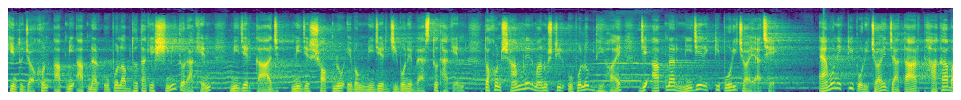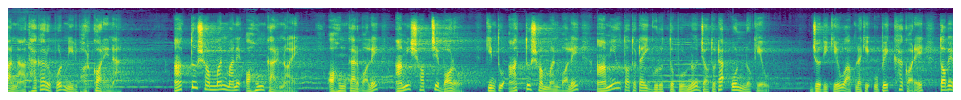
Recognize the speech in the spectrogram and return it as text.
কিন্তু যখন আপনি আপনার উপলব্ধতাকে সীমিত রাখেন, নিজের কাজ, নিজের স্বপ্ন এবং নিজের জীবনে ব্যস্ত থাকেন, তখন সামনের মানুষটির উপলব্ধি হয় যে আপনার নিজের একটি পরিচয় আছে। এমন একটি পরিচয় যা তার থাকা বা না থাকার উপর নির্ভর করে না। আত্মসম্মান মানে অহংকার নয়। অহংকার বলে, আমি সবচেয়ে বড়। কিন্তু আত্মসম্মান বলে, আমিও ততটাই গুরুত্বপূর্ণ যতটা অন্য কেউ। যদি কেউ আপনাকে উপেক্ষা করে, তবে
